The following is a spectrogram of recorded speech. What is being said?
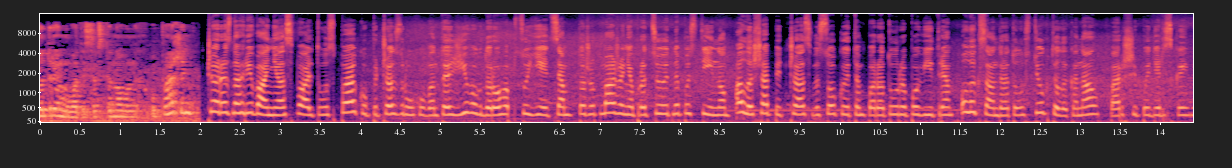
дотримуватися встановлених обмежень Через нагрівання асфальту у спеку під час руху вантажівок дорога псується, тож обмеження працюють не постійно, а лише під час високої температури повітря. Олександра Толстюк, телеканал Перший Подільський.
